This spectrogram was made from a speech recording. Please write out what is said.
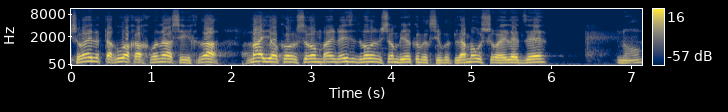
שואל את הרוח האחרונה שהכרע, מה יוקר שם? אין, איזה דברים שם ביוקר וחשיבות? למה הוא שואל את זה? נו.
